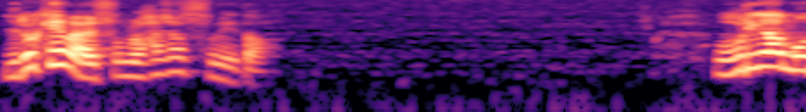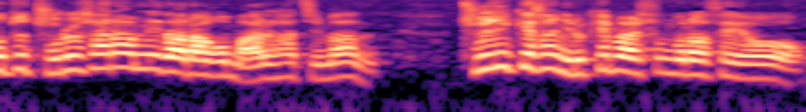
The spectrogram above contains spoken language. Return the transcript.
이렇게 말씀을 하셨습니다. 우리가 모두 주를 사랑합니다라고 말을 하지만 주님께서는 이렇게 말씀을 하세요.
